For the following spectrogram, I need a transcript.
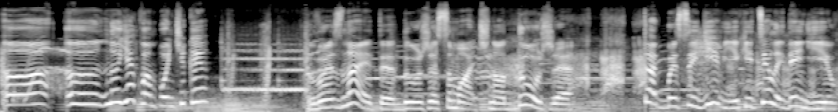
А, е, ну як вам пончики? Ви знаєте, дуже смачно, дуже. Так би сидів їх і цілий день їв.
